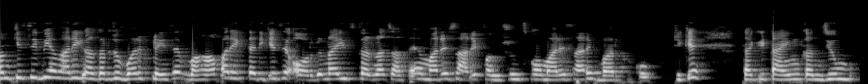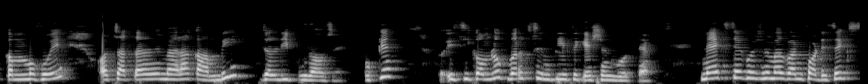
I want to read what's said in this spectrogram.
हम किसी भी हमारी, अगर जो वर्क प्लेस है, वहाँ पर एक तरीके से ऑर्गेनाइज करना चाहते हैं हमारे सारे फ़ंक्शंस को, हमारे सारे वर्क को, ठीक है? ताकि टाइम कंज्यूम कम होए और चाहता है हमारा काम भी जल्दी पूरा हो जाए, ओके? तो इसी को हम लोग वर्क सिंप्लीफिकेशन बोलते हैं। नेक्स्ट है question number 146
